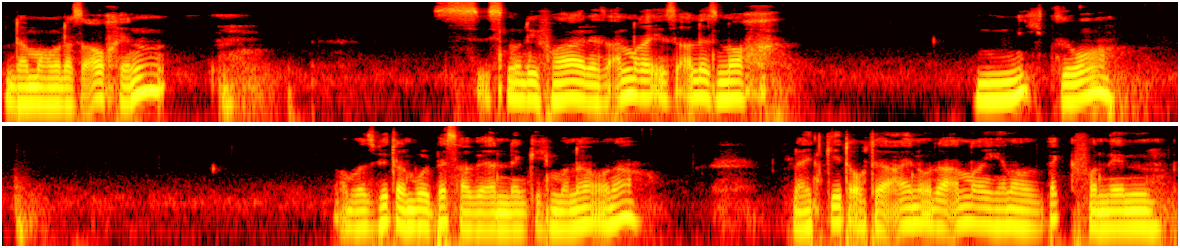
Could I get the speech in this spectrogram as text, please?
Und da machen wir das auch hin. Es ist nur die Frage, das andere ist alles noch nicht so. Aber es wird dann wohl besser werden, denke ich mal, ne, oder? Vielleicht geht auch der ein oder andere hier noch weg von den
